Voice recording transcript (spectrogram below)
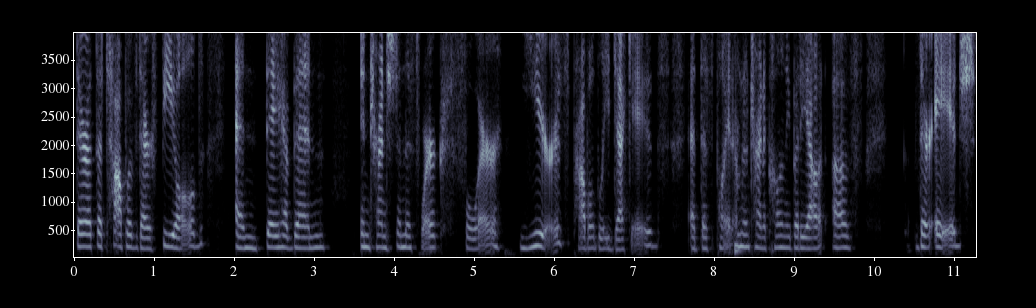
they're at the top of their field and they have been entrenched in this work for years, probably decades at this point. I'm not trying to call anybody out of their age,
